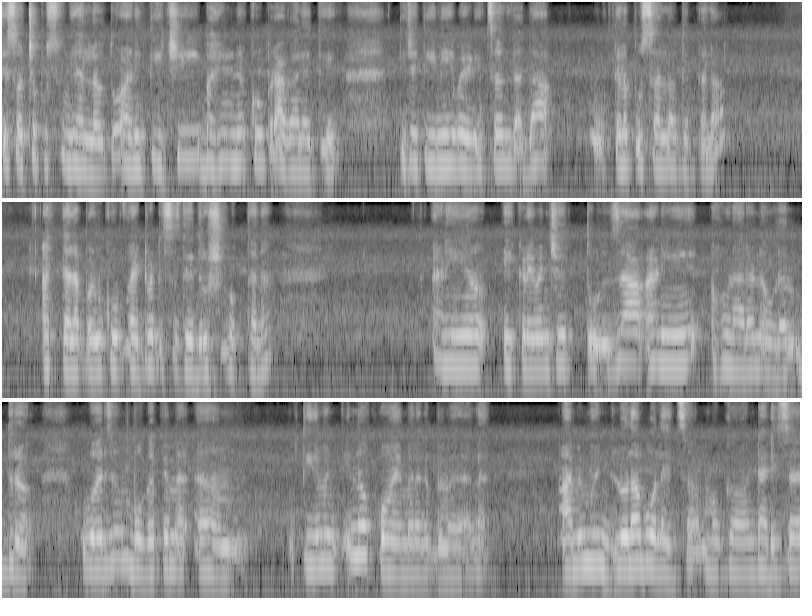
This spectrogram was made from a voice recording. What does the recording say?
ते स्वच्छ पुसून घ्यायला लावतो आणि तिची बहीण खूप रागाला येते. तिच्या तिन्ही बहिणी चल दादा त्याला पुसायला लावतात त्याला. आत्याला पण खूप वाईट वाटत असतं ते दृश्य बघताना. आणि इकडे म्हणजे तुळजा आणि होणारा नवरा रुद्र वर जाऊन बोगप्पे मार ती म्हणते नको आहे मला गप्पे मारायला. आम्ही म्हणलो ना बोलायचं. मग डॅडीचं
